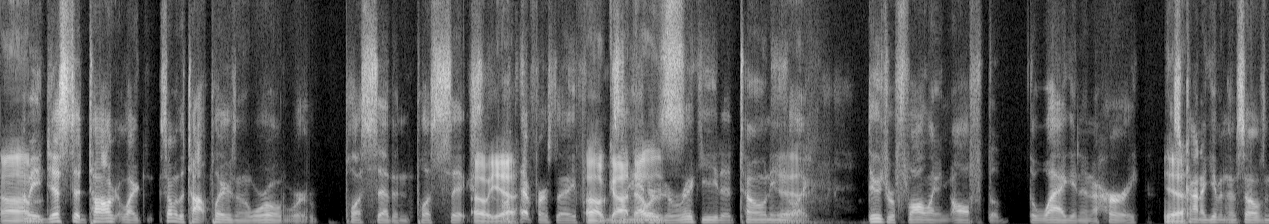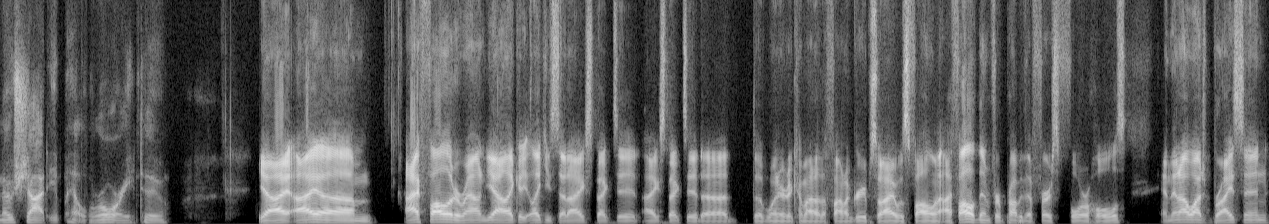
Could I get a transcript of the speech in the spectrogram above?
um, I mean, just to talk, like some of the top players in the world were plus seven, plus six. Oh, yeah. that first day. Oh, God, that was- to Rickie to Tony. Yeah. Like dudes were falling off the the wagon in a hurry. yeah, Just kind of giving themselves no shot. Hell, Rory too. Yeah, I, I um I followed around. Yeah, like like you said, I expected I expected uh the winner to come out of the final group. So I was following I followed them for probably the first four holes. And then I watched Bryson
